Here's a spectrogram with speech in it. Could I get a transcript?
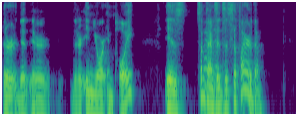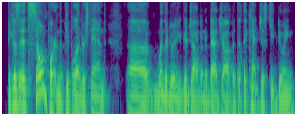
that are that are that are in your employ is sometimes it's it's to fire them. Because it's so important that people understand uh, when they're doing a good job and a bad job, but that they can't just keep doing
